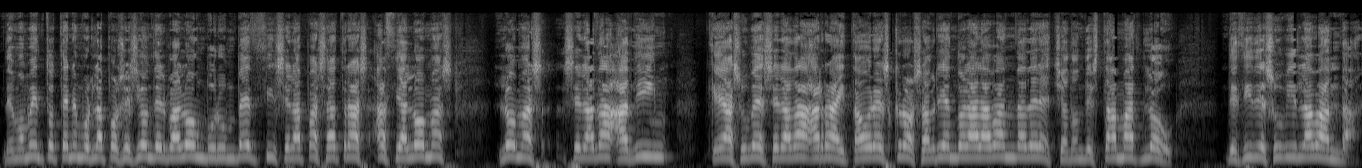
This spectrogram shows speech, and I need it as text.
De momento tenemos la posesión del balón, Burumbezi se la pasa atrás hacia Lomas, Lomas se la da a Dean, que a su vez se la da a Wright, ahora es Cross abriéndola a la banda derecha donde está Matt Lowe, decide subir la banda,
